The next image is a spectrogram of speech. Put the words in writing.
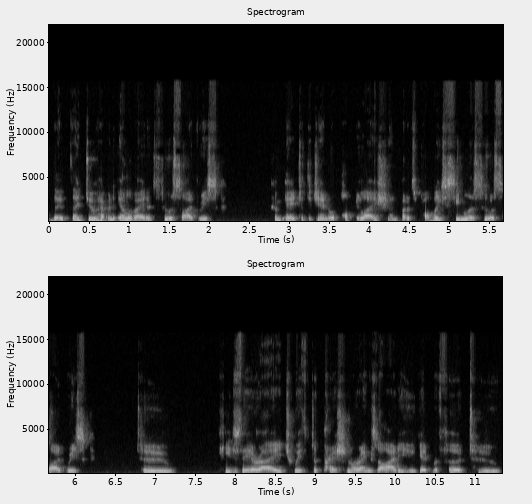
they, they do have an elevated suicide risk compared to the general population, but it's probably similar suicide risk to kids their age with depression or anxiety who get referred to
